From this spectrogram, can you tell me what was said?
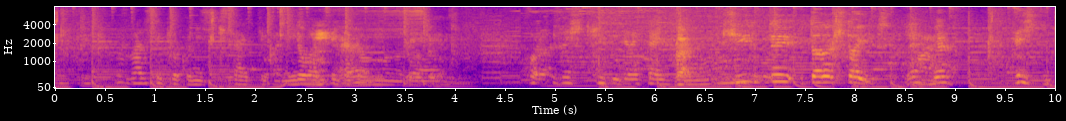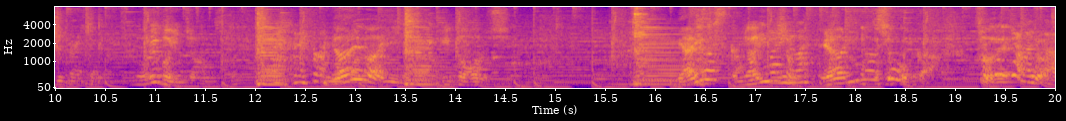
素晴らしい曲に色彩っていうかね色がついたと思うのでこれはぜひ聴いていただきたいですよね、聞いていただきたいですよね。はい。ねぜひ聴いていただきたいです。やればいいんじゃないですか？やればいいギターあるしやりますか？やりましょう。やります。やりましょうか？そうね。あらあらあら。なんか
